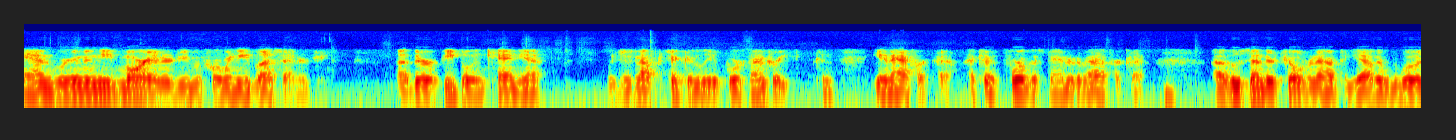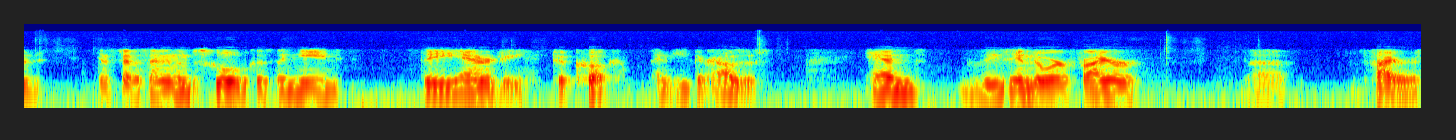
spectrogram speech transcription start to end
and we're going to need more energy before we need less energy. Uh, there are people in Kenya, which is not particularly a poor country in Africa, for the standard of Africa, uh, who send their children out to gather wood instead of sending them to school because they need the energy to cook and heat their houses. And these indoor fire uh, fires,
